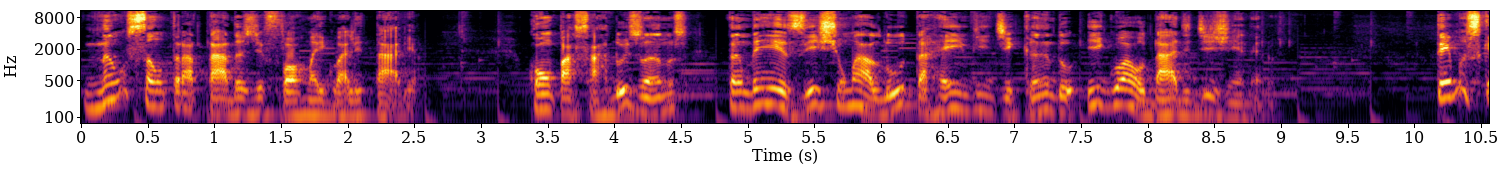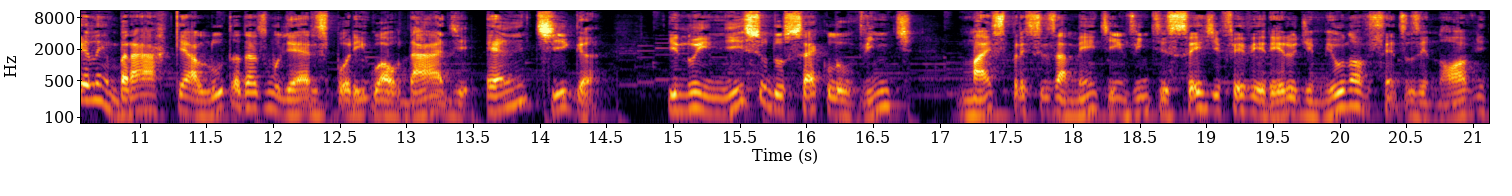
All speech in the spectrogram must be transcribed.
não são tratadas de forma igualitária. Com o passar dos anos, também existe uma luta reivindicando igualdade de gênero. Temos que lembrar que a luta das mulheres por igualdade é antiga e no início do século XX, mais precisamente em 26 de fevereiro de 1909,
